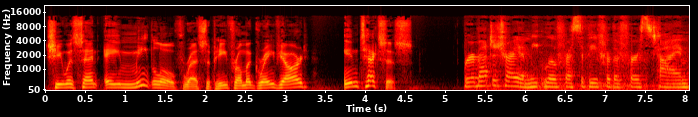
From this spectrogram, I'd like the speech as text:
she was sent a meatloaf recipe from a graveyard in Texas. We're about to try a meatloaf recipe for the first time.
